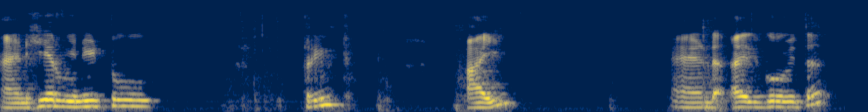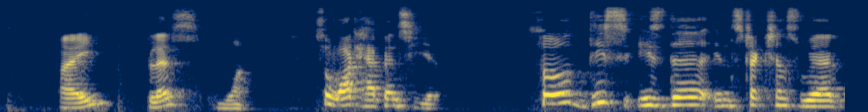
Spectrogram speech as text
and here we need to print i and i'll go with the i plus 1 so what happens here? So this is the instructions we are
